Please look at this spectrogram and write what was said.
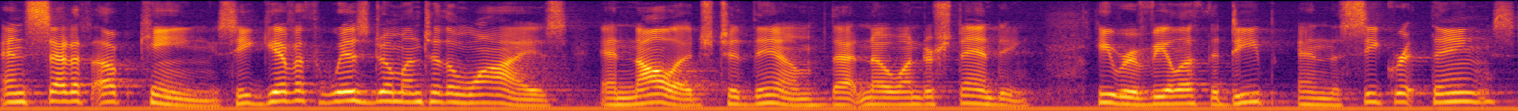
and setteth up kings. He giveth wisdom unto the wise and knowledge to them that know understanding. He revealeth the deep and the secret things.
